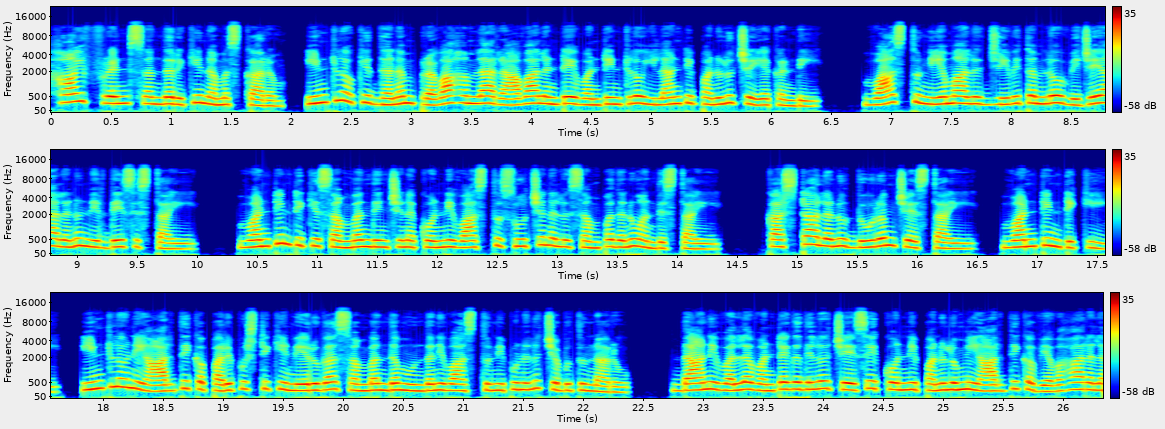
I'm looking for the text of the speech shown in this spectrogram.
హాయ్ ఫ్రెండ్స్ అందరికీ నమస్కారం. ఇంట్లోకి ధనం ప్రవాహంలా రావాలంటే వంటింట్లో ఇలాంటి పనులు చెయ్యకండి వాస్తు నియమాలు జీవితంలో విజయాలను నిర్దేశిస్తాయి. వంటింటికి సంబంధించిన కొన్ని వాస్తు సూచనలు సంపదను అందిస్తాయి. కష్టాలను దూరం చేస్తాయి. వంటింటికి ఇంట్లోని ఆర్థిక పరిపుష్టికి నేరుగా సంబంధం ఉందని వాస్తు నిపుణులు చెబుతున్నారు. దానివల్ల వంటగదిలో చేసే కొన్ని పనులు మీ ఆర్థిక వ్యవహారాల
